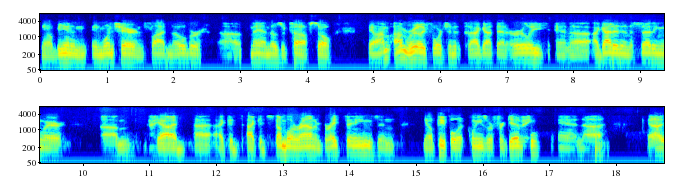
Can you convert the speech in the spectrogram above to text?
you know, being in, in one chair and sliding over, uh, man, those are tough. So, you know, I'm, I'm really fortunate that I got that early and, uh, I got it in a setting where, um, yeah, I, uh, I could, I could stumble around and break things and, you know, people at Queens were forgiving and, uh, yeah,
